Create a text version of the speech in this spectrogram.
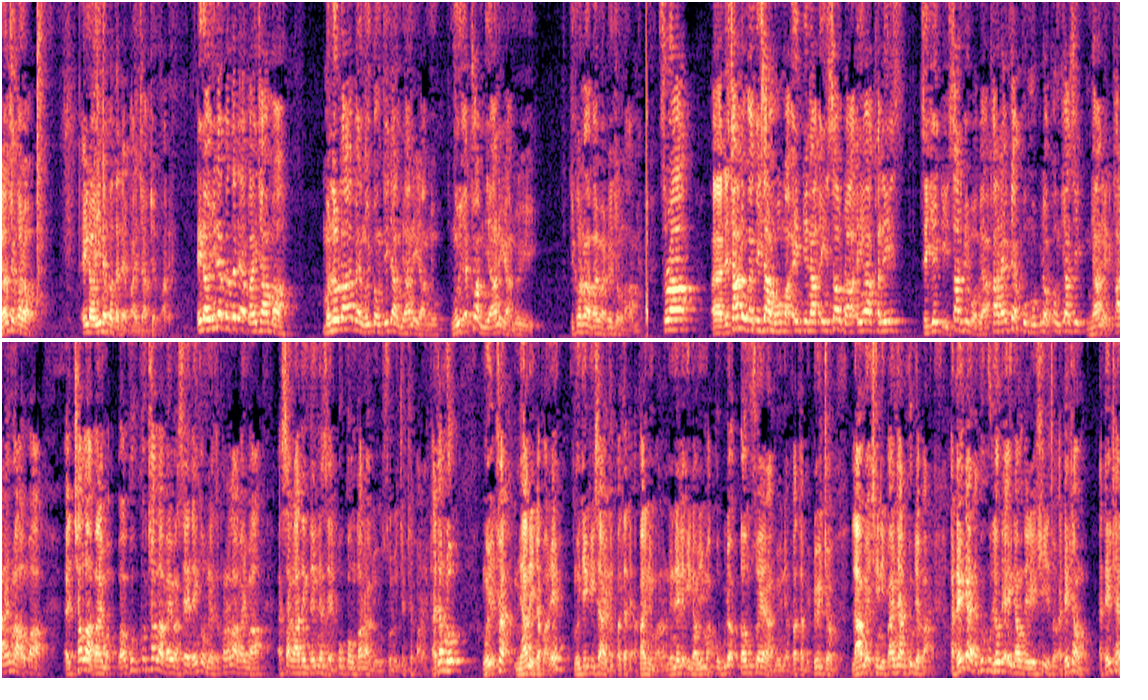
နောက်ချက်ကတော့အိမ်တော်ကြီးနဲ့ပတ်သက်တဲ့အပိုင်းခြားဖြစ်ပါတယ်အိမ်တော်ကြီးနဲ့ပတ်သက်တဲ့အပိုင်းခြားမှာမလိုလားပဲငွေကုန်ကြေးကြများနေတာမျိုးငွေအထွက်များနေတာမျိုးတွေဒီခုနကဘိုင်းမှာတွေ့ကြုံလာမယ်ဆိုတော့အဲတခြားလုပ်ငန်းကိစ္စမဟုတ်မှာအိမ်ပြင်တာအိမ်ဆောက်တာအိမ်ကကလေးဇိတ်တွေစသဖြင့်ပေါ့ဗျာခါတိုင်းတက်ပုံမှုပြီးတော့ကုန်ကြစိတ်များနေတယ်ခါတိုင်းမှာဥမာအဲ6လပိုင်းမှာအခုခု6လပိုင်းမှာ10သိန်းကုန်တယ်ဆို9လပိုင်းမှာ15သိန်း30ပို့ကုန်သွားတာမျိုးဆိုလို့ချင်းဖြစ်ပါတယ်ဒါကြောင့်မလို့ငွေအထွက်များနေတတ်ပါတယ်ငွေကြေးကိစ္စတွေနဲ့ပတ်သက်တဲ့အပိုင်းတွေမှာတော့နည်းနည်းလေးအိမ်တော်ကြီးမှာပို့ပြီးတော့သုံးဆွဲရတာမျိုးနဲ့ပတ်သက်ပြီးတွေ့ကြုံလာမယ့်အခြေအနေပိုင်းခြားတစ်ခုဖြစ်ပါတယ်အတိတ်ကတစ်ခုခုလုပ်တဲ့အိမ်တော်တွေရှိဆိုအတိတ်ထောင်အတိတ်ထံ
